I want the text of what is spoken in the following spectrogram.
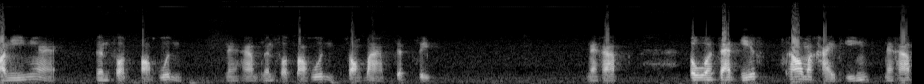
อนนี้เนี่ย เงินสดต่อหุ้นนะครับ เงินสดต่อหุ้นสองบาทเจ็ดสิบนะครับ ตัว z if เข้ามาขายทิ้งนะครับ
